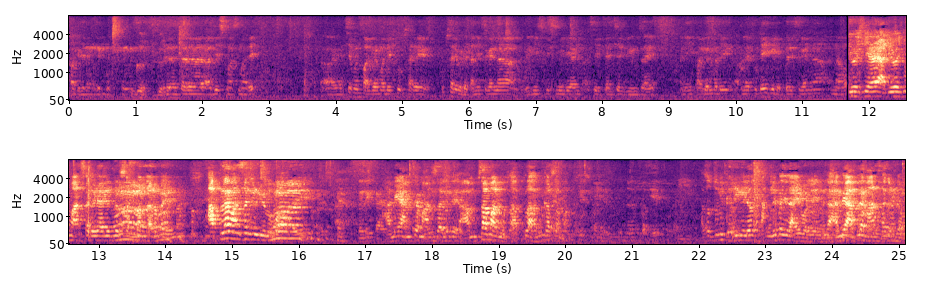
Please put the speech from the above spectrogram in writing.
पालघरमध्ये खूप famous. त्यानंतर राजेश मासमारे. यांचे पण पालघरमध्ये खूप सारे खूप सारे व्हिडिओ आहेत आणि सगळ्यांना वीस वीस मिलियन असे त्यांचे व्ह्यूज आहेत. आणि पालघरमध्ये आपल्या कुठेही गेले तरी सगळ्यांना नाव आदिवासी आहे आदिवासी माणसाकडे आले तर सन्मान झाला पाहिजे ना. आपल्या माणसाकडे गेलो. आम्ही आमच्या माणसाकडे आमचा माणूस आपला हक्काचा माणूस. असं तुम्ही घरी गेल्यावर चांगले पाहिजे आई वडील आम्ही आपल्या माणसाकडे जाऊ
